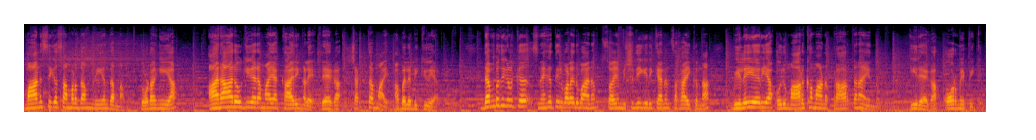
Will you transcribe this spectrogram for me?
മാനസിക സമ്മർദ്ദം നിയന്ത്രണം തുടങ്ങിയ അനാരോഗ്യകരമായ കാര്യങ്ങളെ രേഖ ശക്തമായി അപലപിക്കുകയാണ്. ദമ്പതികൾക്ക് സ്നേഹത്തിൽ വളരുവാനും സ്വയം വിശദീകരിക്കാനും സഹായിക്കുന്ന വിലയേറിയ ഒരു മാർഗമാണ് പ്രാർത്ഥന എന്നും ഈ രേഖ ഓർമ്മിപ്പിക്കുന്നു.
